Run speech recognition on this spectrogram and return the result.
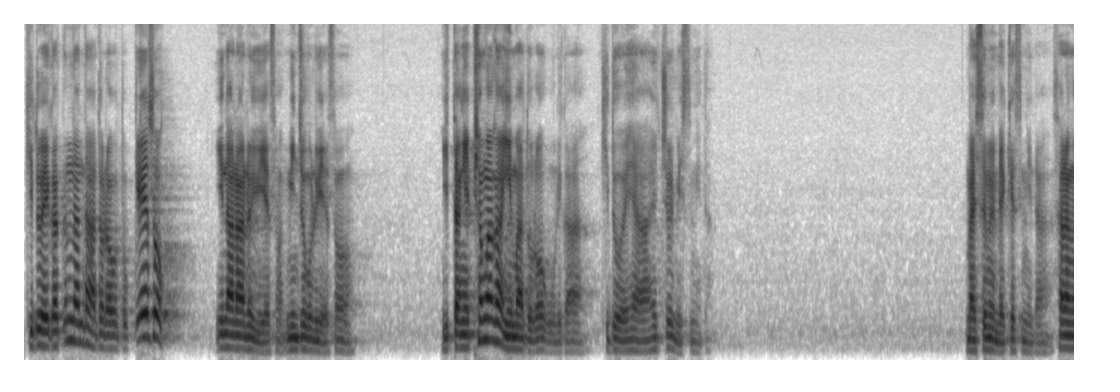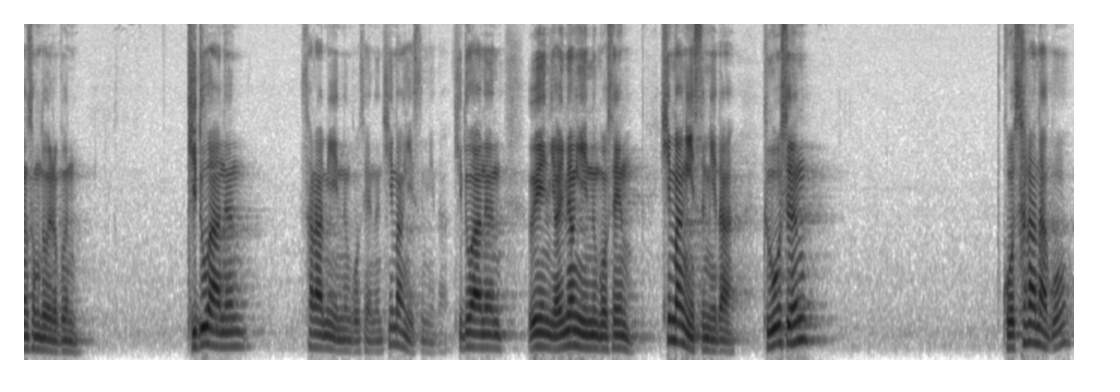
기도회가 끝난다 하더라도 계속 이 나라를 위해서 민족을 위해서 이 땅에 평화가 임하도록 우리가 기도해야 할 줄 믿습니다. 말씀을 맺겠습니다. 사랑하는 성도 여러분, 기도하는 사람이 있는 곳에는 희망이 있습니다. 기도하는 의인 10명이 있는 곳엔 희망이 있습니다. 그곳은 곧 살아나고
